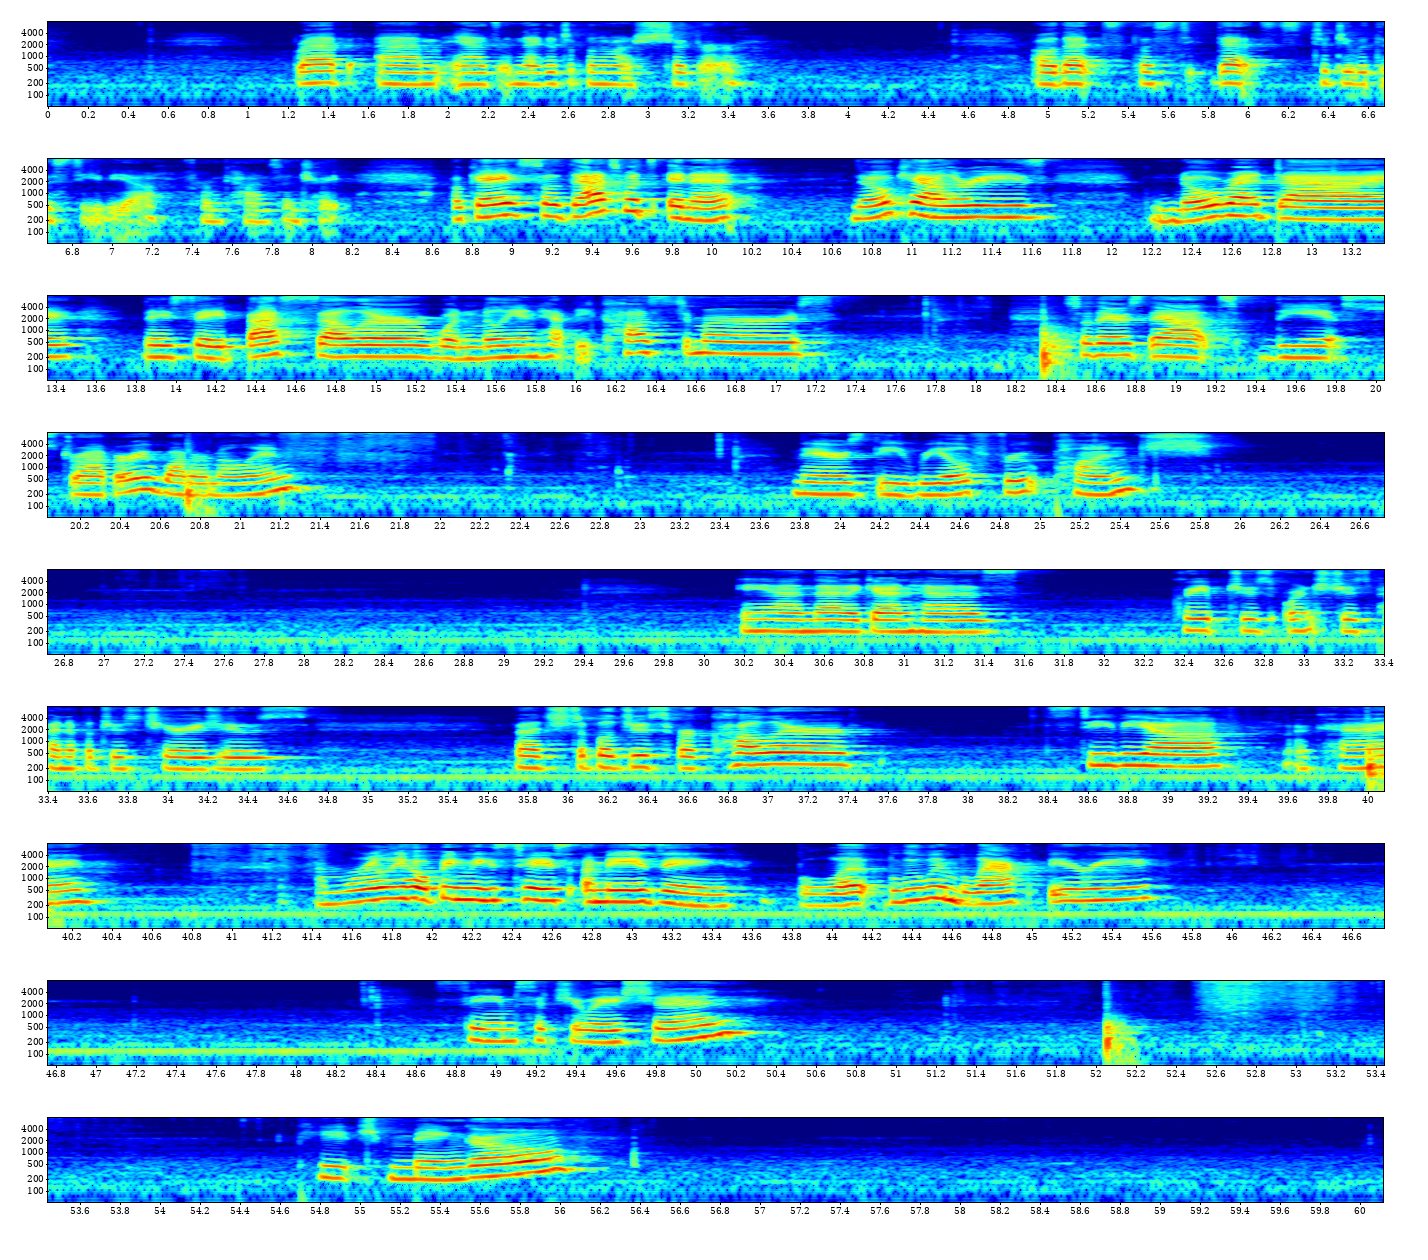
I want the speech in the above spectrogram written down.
Reb M adds a negligible amount of sugar. Oh, that's the that's to do with the stevia from concentrate. Okay, so that's what's in it. No calories, no red dye. They say bestseller, 1 million happy customers. So there's that, the strawberry watermelon. There's the real fruit punch. And that again has grape juice, orange juice, pineapple juice, cherry juice, vegetable juice for color, stevia, okay. I'm really hoping these taste amazing. Blue and blackberry. Same situation. Peach mango.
